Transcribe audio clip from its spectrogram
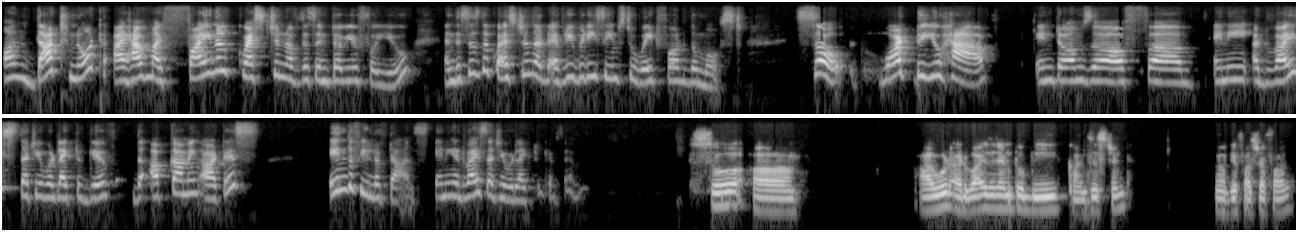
On that note, I have my final question of this interview for you. And this is the question that everybody seems to wait for the most. So, what do you have in terms of um, any advice that you would like to give the upcoming artists in the field of dance? Any advice that you would like to give them? So, uh, I would advise them to be consistent. Okay, first of all,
